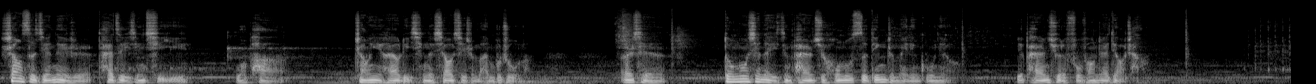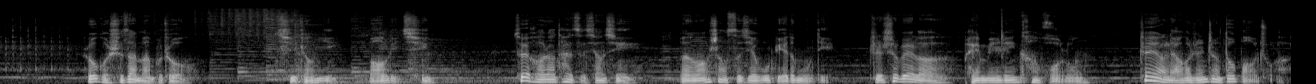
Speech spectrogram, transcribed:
上巳节那日，太子已经起疑，我怕张毅还有李清的消息是瞒不住了。而且，东宫现在已经派人去鸿胪寺盯着梅林姑娘，也派人去了福芳斋调查。如果实在瞒不住，弃张毅，保李清，最好让太子相信，本王上巳节无别的目的，只是为了陪梅林看火龙，这样两个人证都保住了。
